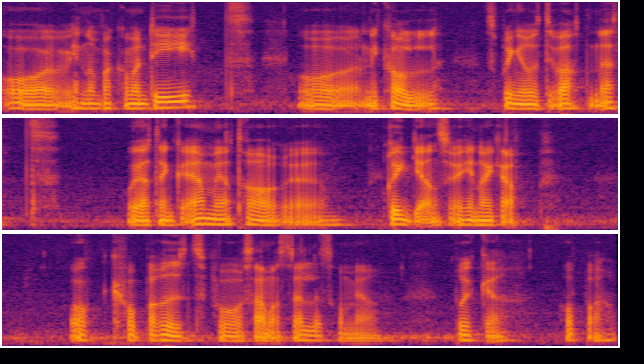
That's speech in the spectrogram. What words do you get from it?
Och vi hinner bara komma dit och Nicole springer ut i vattnet och jag tänker, ja men jag tar eh, bryggan så jag hinner ikapp. Och hoppar ut på samma ställe som jag brukar hoppa.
